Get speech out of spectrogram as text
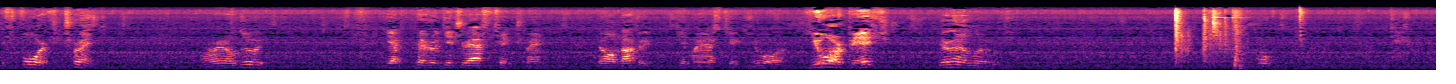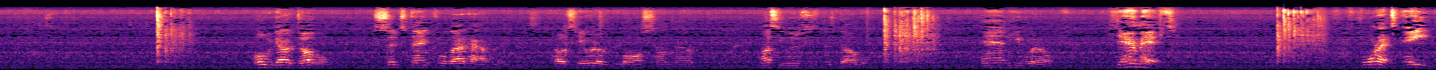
It's Forge, Trent. Alright, I'll do it. Yeah, prepare to get your ass kicked, Trent. No, I'm not gonna get my ass kicked. You are. You are, bitch. You're gonna lose. Oh. Oh, we got a double. Sid's thankful that happened. Else he would have lost on that. Unless he loses this double. And he will. Damn it! Four, that's eight.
